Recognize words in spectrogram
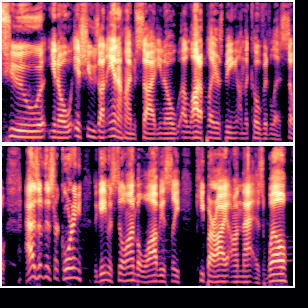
to you know issues on Anaheim's side. You know, a lot of players being on the COVID list. So as of this recording, the game is still on, but we'll obviously keep our eye on that as well.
